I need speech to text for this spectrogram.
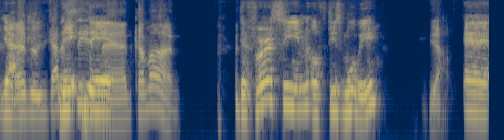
yeah, Andrew, you got to see the, it, man. Come on. the first scene of this movie. Yeah. Uh,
